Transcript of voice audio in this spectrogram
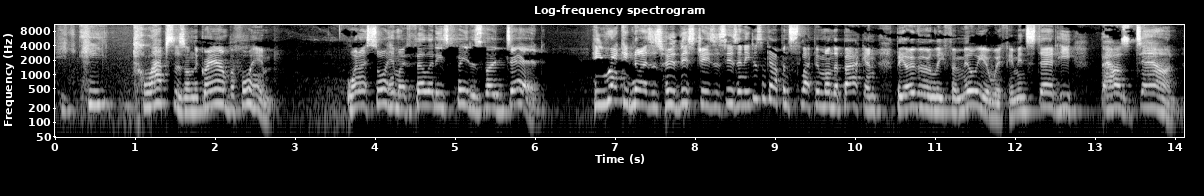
He, he collapses on the ground before him. When I saw him, I fell at his feet as though dead. He recognizes who this Jesus is, and he doesn't go up and slap him on the back and be overly familiar with him. Instead, he bows down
